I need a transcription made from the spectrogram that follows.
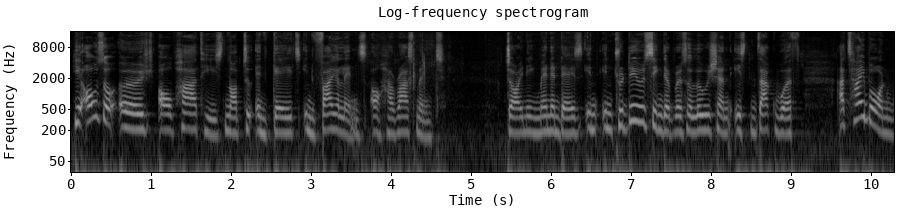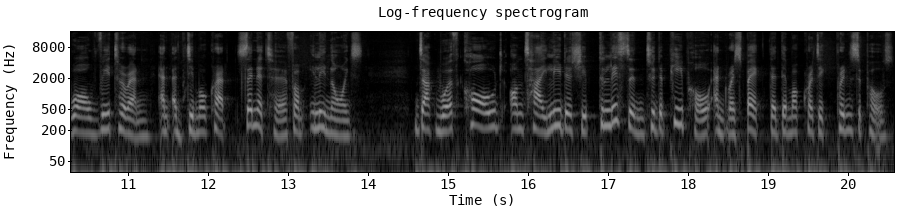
He also urged all parties not to engage in violence or harassment. Joining Menendez in introducing the resolution is Duckworth, a Thai-born war veteran and a Democrat senator from Illinois. Duckworth called on Thai leadership to listen to the people and respect the democratic principles.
